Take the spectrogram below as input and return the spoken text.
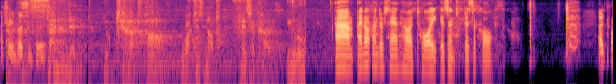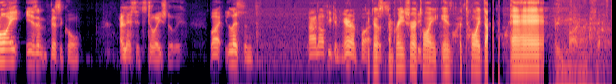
Actually, listen to this. Offended. You cannot harm what is not physical. You Um, I don't understand how a toy isn't physical. A toy isn't physical. Unless it's Toy Story. But listen. I don't know if you can hear it, but. Because listen. I'm pretty sure a toy is a toy. Do- eh. a Minecraft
